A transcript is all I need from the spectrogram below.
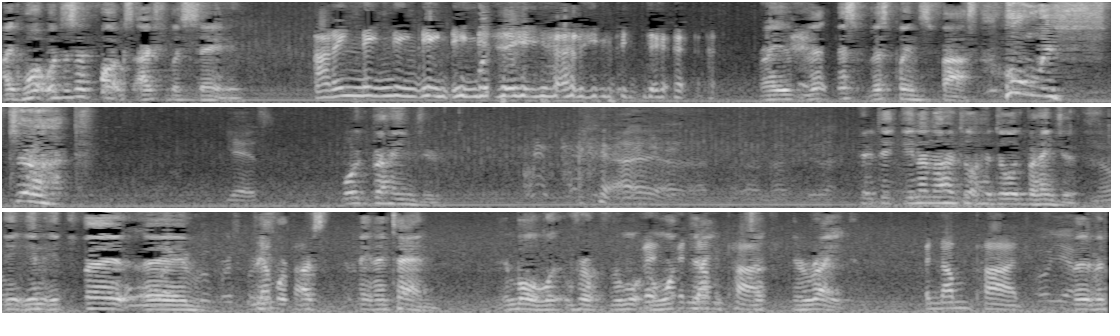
Like, what, what does a fox actually say? Ah, ding ding ding ding ding ding. Ah, ding ding ding. Right, this, this plane's fast. Holy sh- Jack! Yes. Look behind you. I, I, I, I don't know how to do that. Do do you not know how to, how to look behind you? No. You, you, you, Oh, uh, can uh, 3, 4, 5, 6, 7, 8, 9, 10. And Well, what- from, from, The- 1 the to 9, numpad. so you're right. A numpad. Oh yeah, But- of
